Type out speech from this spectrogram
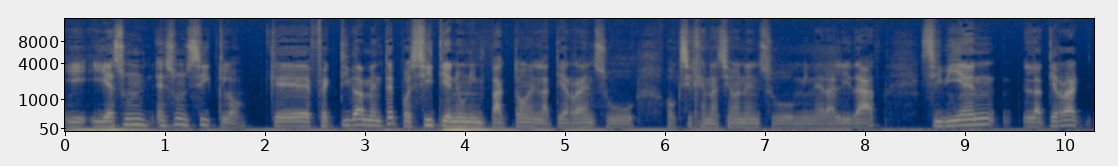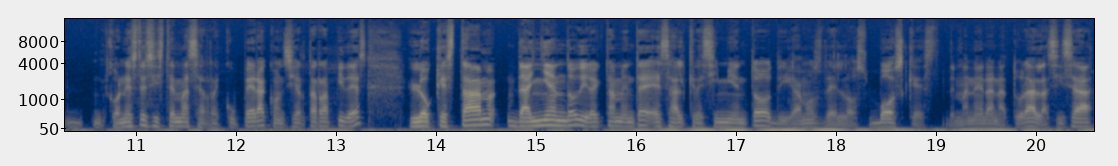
y, y es, un, es un ciclo que efectivamente pues sí tiene un impacto en la tierra, en su oxigenación, en su mineralidad si bien la Tierra con este sistema se recupera con cierta rapidez, lo que está dañando directamente es al crecimiento, digamos, de los bosques de manera natural, así sea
